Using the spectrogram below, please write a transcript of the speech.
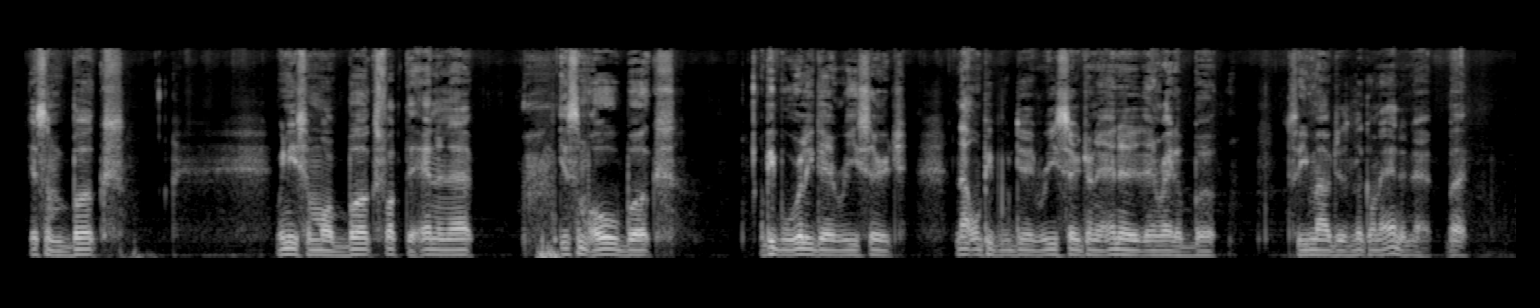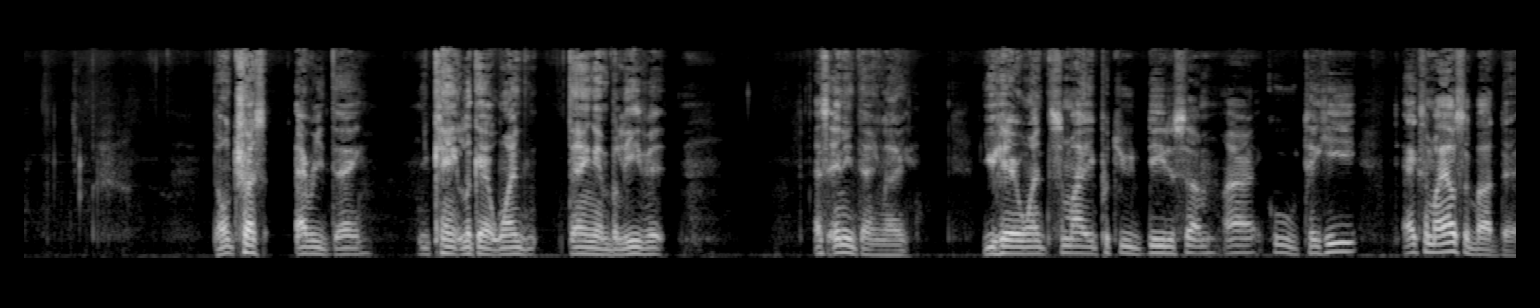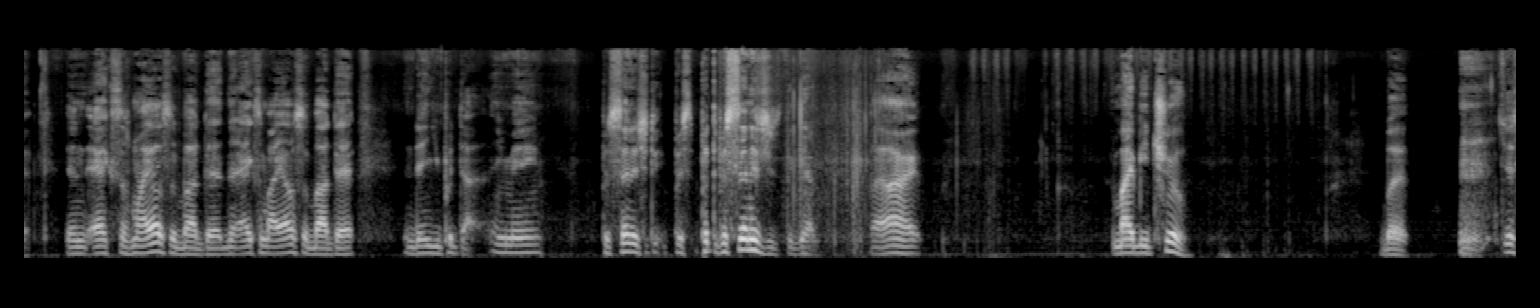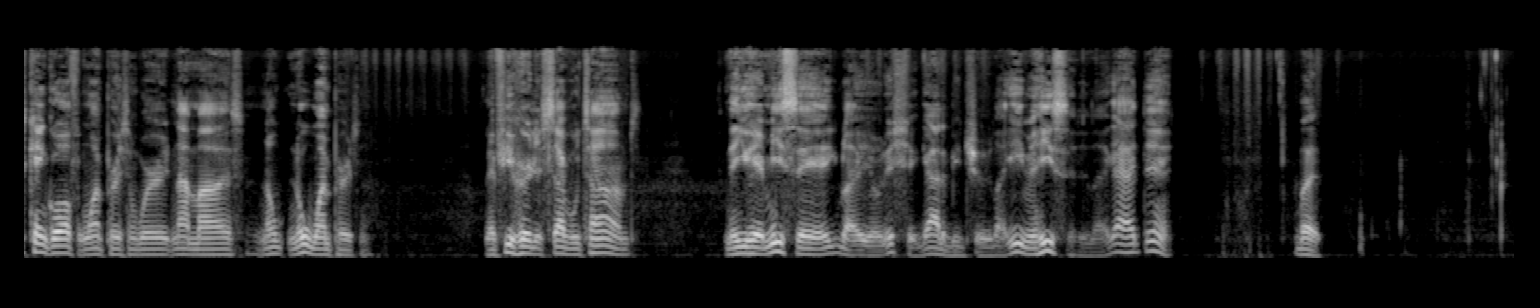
Get some books. We need some more books. Fuck the internet. Get some old books. People really did research. Not when people did research on the internet and write a book. So you might just look on the internet. But don't trust everything. You can't look at one thing and believe it. That's anything. Like you hear one somebody put you deed or something. All right, cool. Take heed. Ask somebody else about that. Then ask somebody else about that. Then ask somebody else about that. And then you put that. You mean percentage? Put the percentages together. Like, all right, it might be true, but just can't go off of one person word, not mine. No, no one person. And if you heard it several times, then you hear me say it, you be like, yo, this shit gotta be true. Like even he said it. Like, god damn. But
